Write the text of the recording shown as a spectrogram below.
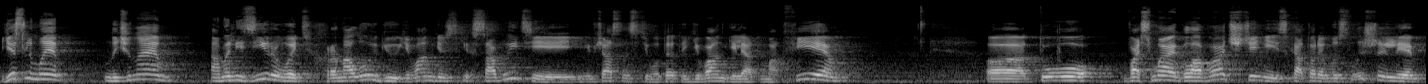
Если мы начинаем анализировать хронологию евангельских событий, и в частности вот это Евангелие от Матфея, э, то восьмая глава, чтение из которой мы слышали,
